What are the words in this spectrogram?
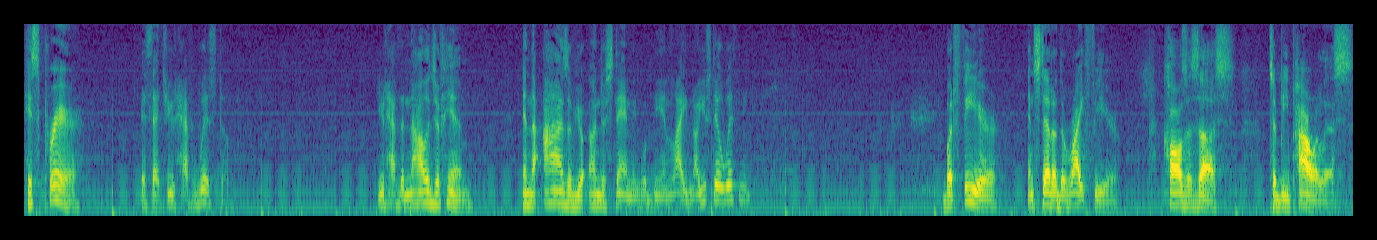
His prayer is that you'd have wisdom. You'd have the knowledge of Him, and the eyes of your understanding would be enlightened. Are you still with me? But fear, instead of the right fear, causes us to be powerless.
